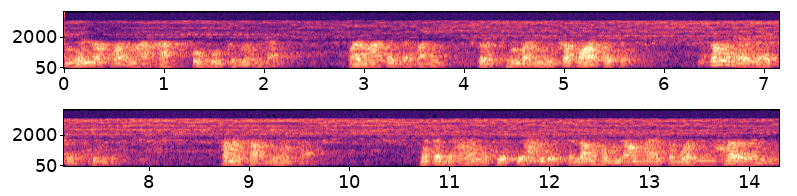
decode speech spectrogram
เหมือนเราปล่อยมาอะผู้พูดก็เหมือนกัน ปล่อยมาตั้งแต่วันเกิดถึงวันนี้ก็ปล่อยไปเถอะก็ไม่มีอะไรเกิดขึ้นเลยถ้ามันต่อเนื่องครับนั่นก็อย่างนั้นเนี่ยเสียเกียรติที่เด็กจะร้องห่มร้องไห้กระบวนเพ้อกันอยู่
